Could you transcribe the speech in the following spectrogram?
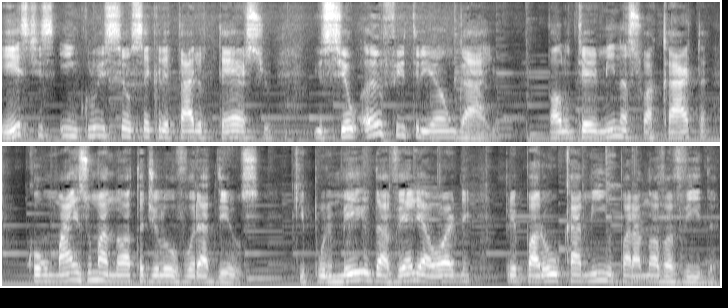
Estes incluem seu secretário Tércio e seu anfitrião Gaio. Paulo termina sua carta com mais uma nota de louvor a Deus, que por meio da velha ordem preparou o caminho para a nova vida,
